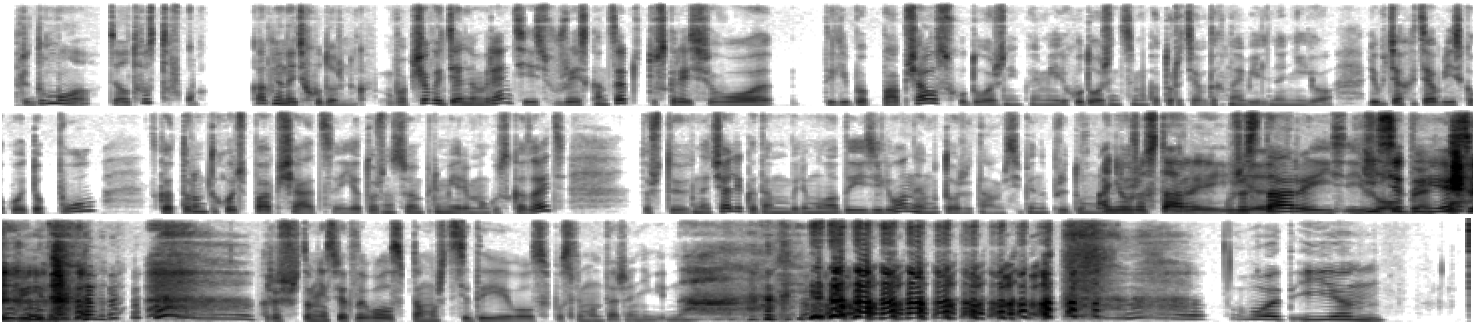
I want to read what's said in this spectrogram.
придумала делать выставку. Как мне найти художников? Вообще в идеальном варианте, если уже есть концепт, то, скорее всего, ты либо пообщалась с художниками или художницами, которые тебя вдохновили на нее, либо у тебя хотя бы есть какой-то пул, с которым ты хочешь пообщаться. Я тоже на своем примере могу сказать, то, что в начале, когда мы были молодые и зеленые, мы тоже там себе напридумывали. Они уже старые. уже и- старые и, и, И желтые. седые. И седые, да. Хорошо, что у меня светлые волосы, потому что седые волосы после монтажа не видно. Вот, и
